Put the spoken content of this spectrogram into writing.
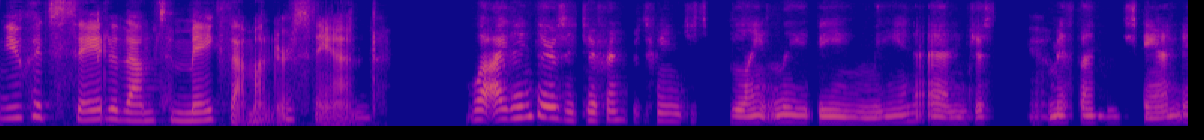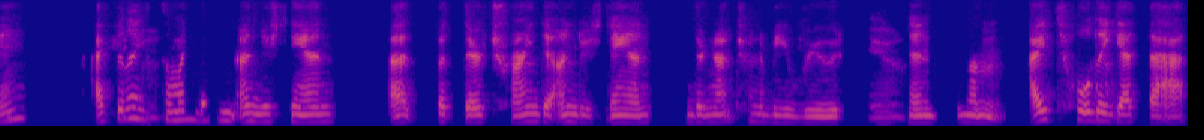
you could say to them to make them understand? Well, I think there's a difference between just blatantly being mean and just yeah. misunderstanding. I feel like someone doesn't understand, uh, but they're trying to understand. They're not trying to be rude. Yeah. And um, I totally get that.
